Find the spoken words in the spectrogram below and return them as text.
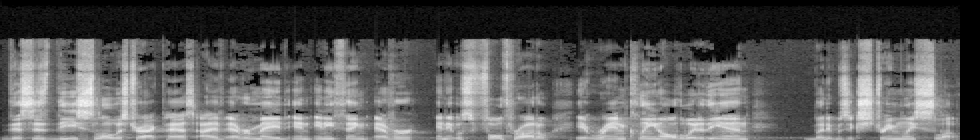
This is the slowest track pass I have ever made in anything ever. And it was full throttle. It ran clean all the way to the end but it was extremely slow.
